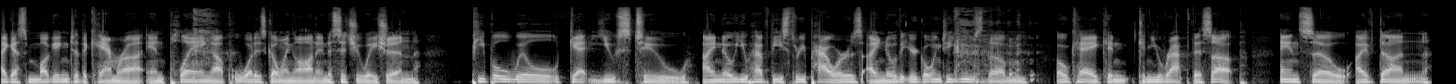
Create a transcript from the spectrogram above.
I guess, mugging to the camera and playing up what is going on in a situation, people will get used to. I know you have these three powers. I know that you're going to use them. okay, can can you wrap this up? And so I've done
